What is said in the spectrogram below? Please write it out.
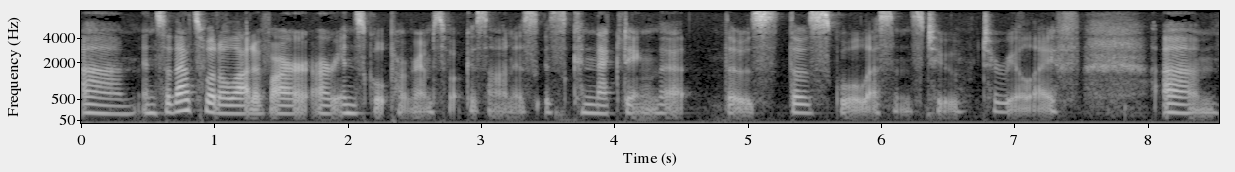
Um, and so that's what a lot of our, our in-school programs focus on is, is connecting that those those school lessons to to real life. Um,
